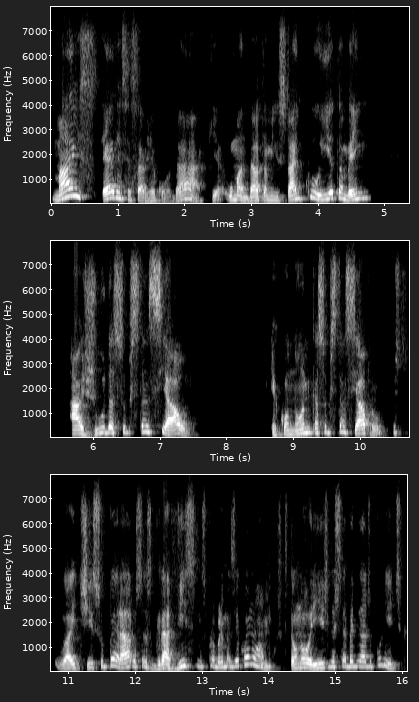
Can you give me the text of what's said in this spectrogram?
Mas é necessário recordar que o mandato ministrar incluía também ajuda substancial, econômica substancial, para o Haiti superar os seus gravíssimos problemas econômicos, que estão na origem da estabilidade política.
